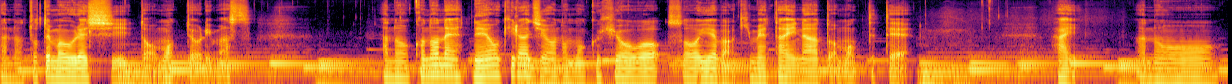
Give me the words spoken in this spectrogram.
あの、とても嬉しいと思っております。あの、このね、寝起きラジオの目標をそういえば決めたいなと思ってて、はい。あのー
